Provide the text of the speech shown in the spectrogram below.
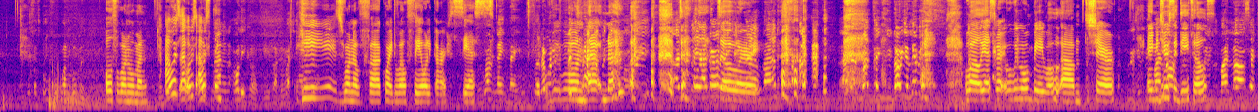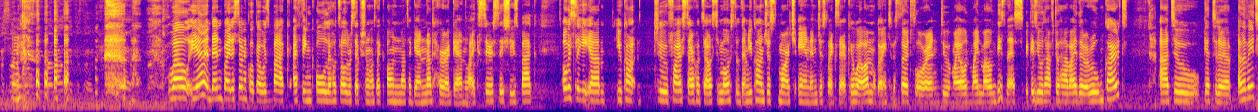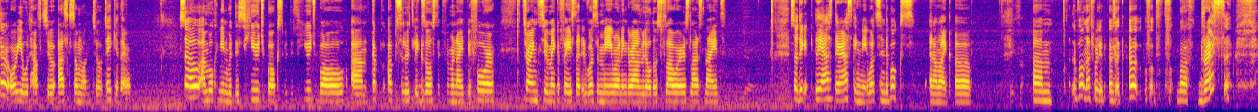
this is all for one woman. all for one woman. I was, I was, I was thinking. an oligarch. He's like He is one of uh, quite wealthy oligarchs, We yes. won't name names, so they wouldn't We won't, no, no. I just say know Don't worry. man. One thing you know your limits. Well, yes, we won't be able um, to share any My juicy last- details. My last episode. My last episode. Yeah. Well, yeah, and then by the seven o'clock I was back. I think all the hotel reception was like, "Oh, not again, not her again!" Like seriously, she's back. Obviously, um, you can't to five star hotels to most of them. You can't just march in and just like say, "Okay, well, I'm going to the third floor and do my own mind my own business," because you would have to have either a room card uh, to get to the elevator, or you would have to ask someone to take you there. So I'm walking in with this huge box, with this huge bowl, um, absolutely exhausted from a night before, trying to make a face that it wasn't me running around with all those flowers last night. Yeah. So they they ask they're asking me what's in the box, and I'm like, uh, um, well, not really. I was like, uh, f- f- dress.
